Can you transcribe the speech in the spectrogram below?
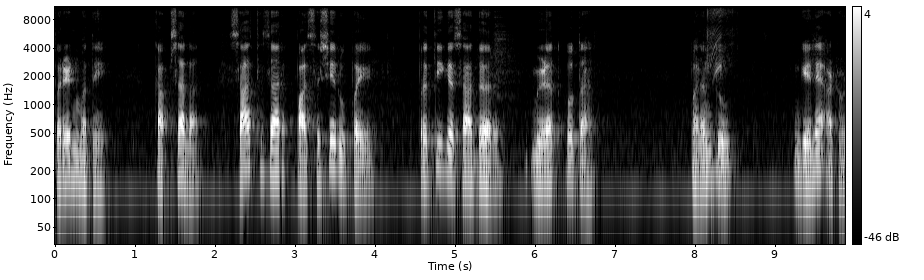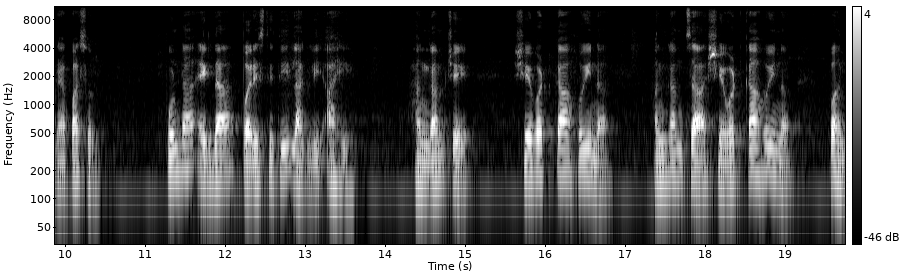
परेडमध्ये कापसाला सात हजार पाचशे रुपये प्रतिगसा दर मिळत होता. परंतु गेल्या आठवड्यापासून पुन्हा एकदा परिस्थिती लागली आहे. हंगामचे शेवट का होईना हंगामचा शेवट का होईना पण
